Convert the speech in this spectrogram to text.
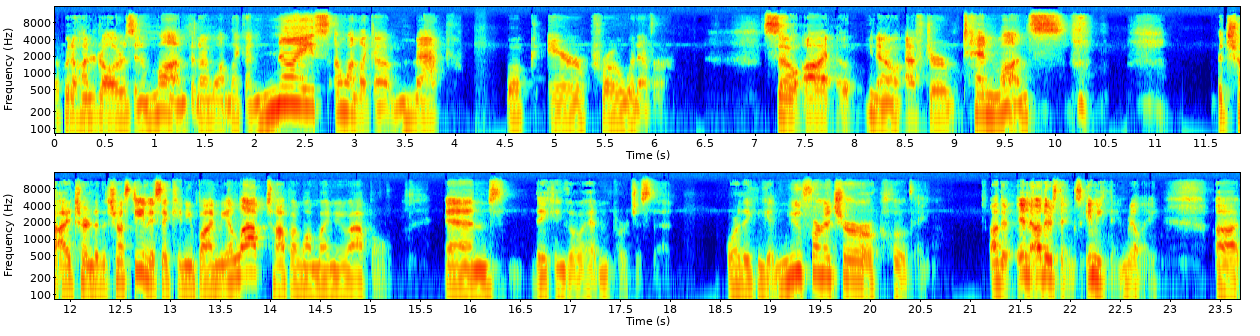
I put $100 in a month and I want like a nice, I want like a MacBook Air Pro, whatever. So I, you know, after 10 months, I turned to the trustee and they said, Can you buy me a laptop? I want my new Apple. And they can go ahead and purchase that. Or they can get new furniture or clothing. Other and other things, anything really. Uh,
